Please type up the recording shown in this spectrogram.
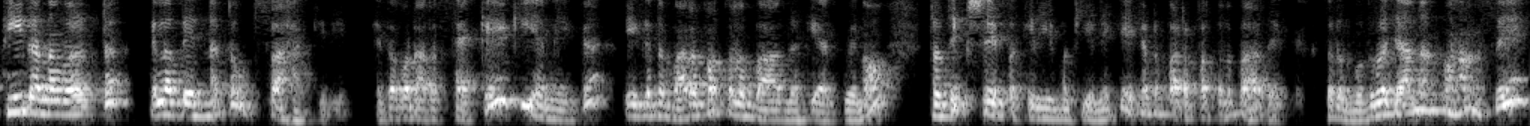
තීරණ වලට එළඹෙන්නට උත්සාහ කිරීම. එතකොට අර සැකය කියන එක ඒකට බරපතල බාධකයක් වෙනවා. ප්‍රතික්ෂේප කිරීම කියන එක ඒකට බරපතල බාධකයක්. එතකොට බුදුරජාණන් වහන්සේ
